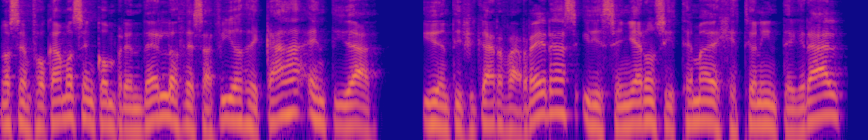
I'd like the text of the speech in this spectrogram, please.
Nos enfocamos en comprender los desafíos de cada entidad, identificar barreras y diseñar un sistema de gestión integral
